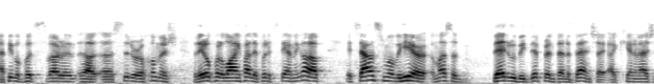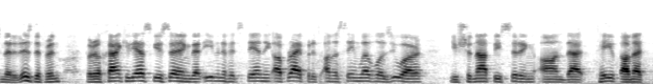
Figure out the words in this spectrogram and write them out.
and people put svarim, uh, uh, siddur or chumash, but they don't put it lying flat; they put it standing up. It sounds from over here, unless a bed would be different than a bench. I, I can't imagine that it is different. But Rechan Kidyaski is saying that even if it's standing upright, but it's on the same level as you are, you should not be sitting on that table, on that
